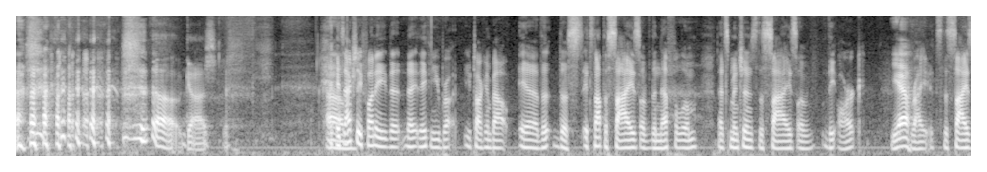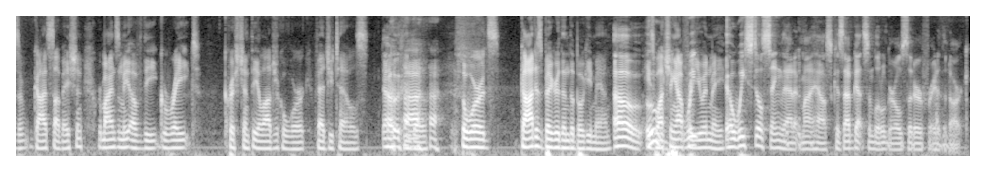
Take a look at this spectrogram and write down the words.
oh gosh. it's actually funny that Na- Nathan, you brought you're talking about uh, the the it's not the size of the Nephilim that's mentioned; it's the size of the ark. Yeah, Right. It's the size of God's salvation. Reminds me of the great Christian theological work, Veggie Tales. Oh, the, the words, God is bigger than the boogeyman. oh, He's ooh, watching out for we- you and me. Oh, we still sing that at my house because I've got some little girls that are afraid of the dark.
